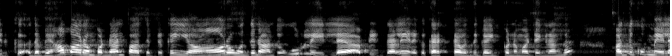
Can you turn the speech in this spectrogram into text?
இருக்கு. அதை வியாபாரம் பண்ணான்னு பாத்துட்டு இருக்கேன். யாரும் வந்து நான் அந்த ஊர்ல இல்ல அப்படின்றாலும் எனக்கு கரெக்டா வந்து கைட் பண்ண மாட்டேங்கிறாங்க. அதுக்கும் மேல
